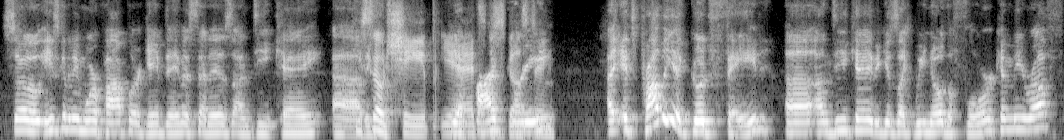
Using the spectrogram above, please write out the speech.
so he's going to be more popular, Gabe Davis, that is on DK. Uh, He's so cheap. Yeah, it's 5'3". disgusting. Uh, It's probably a good fade uh, on DK because like we know the floor can be rough.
